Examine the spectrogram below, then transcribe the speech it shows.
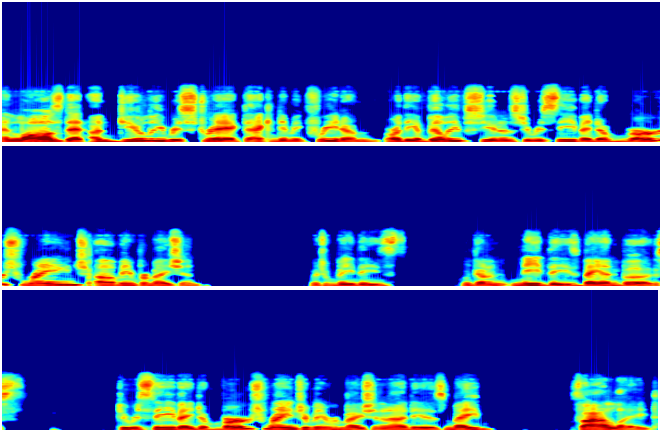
And laws that unduly restrict academic freedom or the ability of students to receive a diverse range of information, which will be these, we're going to need these banned books, to receive a diverse range of information and ideas may violate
